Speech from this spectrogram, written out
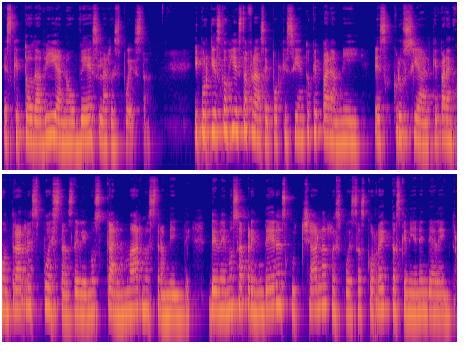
es que todavía no ves la respuesta. ¿Y por qué escogí esta frase? Porque siento que para mí es crucial que para encontrar respuestas debemos calmar nuestra mente, debemos aprender a escuchar las respuestas correctas que vienen de adentro.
